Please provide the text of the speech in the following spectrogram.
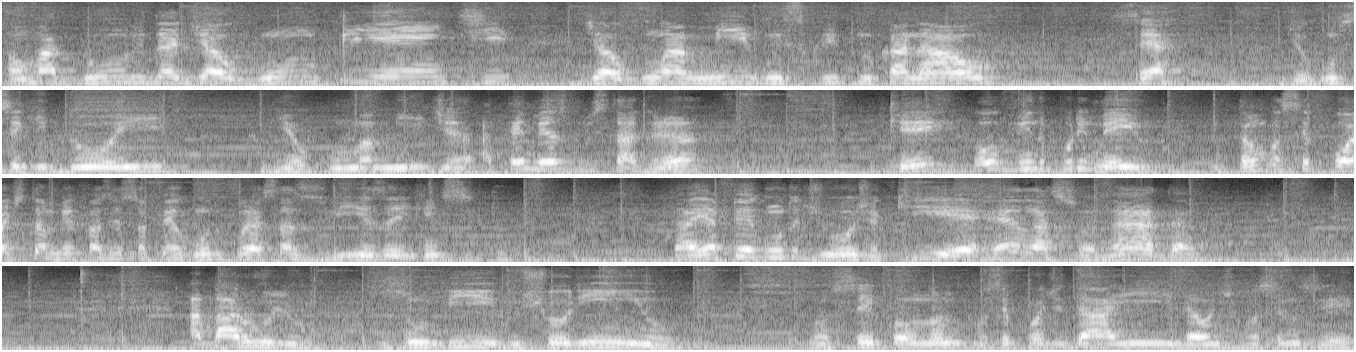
a uma dúvida de algum cliente, de algum amigo inscrito no canal, certo? De algum seguidor aí, de alguma mídia, até mesmo do Instagram, ok? Ou vindo por e-mail. Então você pode também fazer sua pergunta por essas vias aí que a gente citou. Tá? E a pergunta de hoje aqui é relacionada a barulho, zumbido, chorinho, não sei qual o nome que você pode dar aí, da onde você nos vê.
